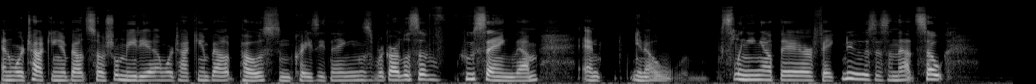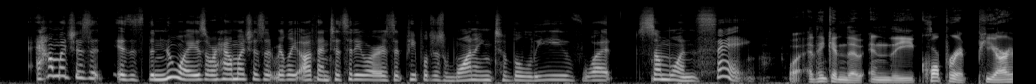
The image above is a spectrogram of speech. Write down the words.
And we're talking about social media and we're talking about posts and crazy things, regardless of who's saying them, and, you know, slinging out there fake news, this and that. So, how much is it is the noise or how much is it really authenticity or is it people just wanting to believe what someone's saying? Well i think in the in the corporate pr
